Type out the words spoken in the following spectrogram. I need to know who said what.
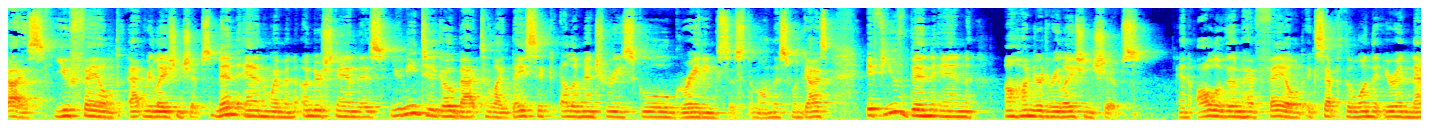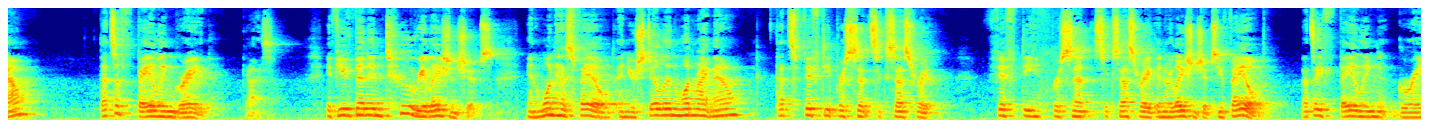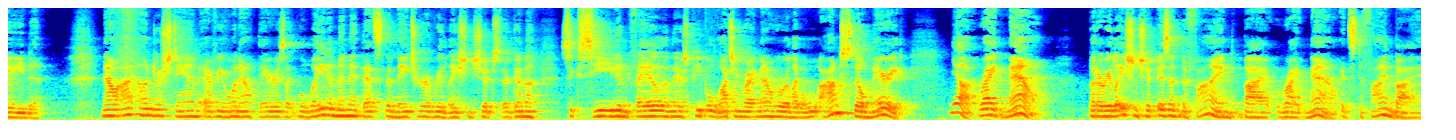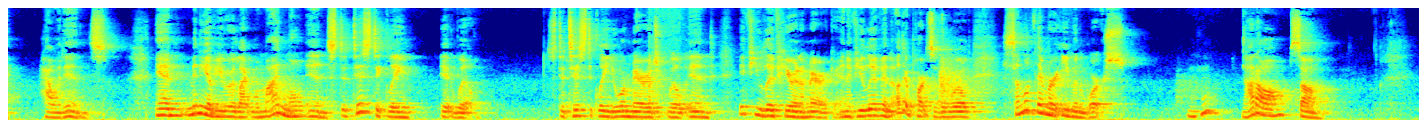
Speaker 1: Guys, you failed at relationships. Men and women understand this. You need to go back to like basic elementary school grading system on this one, guys. If you've been in a hundred relationships and all of them have failed except the one that you're in now, that's a failing grade, guys. If you've been in two relationships and one has failed and you're still in one right now, that's 50% success rate. 50% success rate in relationships. You failed. That's a failing grade. Now, I understand everyone out there is like, well, wait a minute, that's the nature of relationships. They're going to succeed and fail. And there's people watching right now who are like, well, I'm still married. Yeah, right now. But a relationship isn't defined by right now, it's defined by how it ends. And many of you are like, well, mine won't end. Statistically, it will. Statistically, your marriage will end if you live here in America. And if you live in other parts of the world, some of them are even worse. Mm-hmm. Not all, some.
